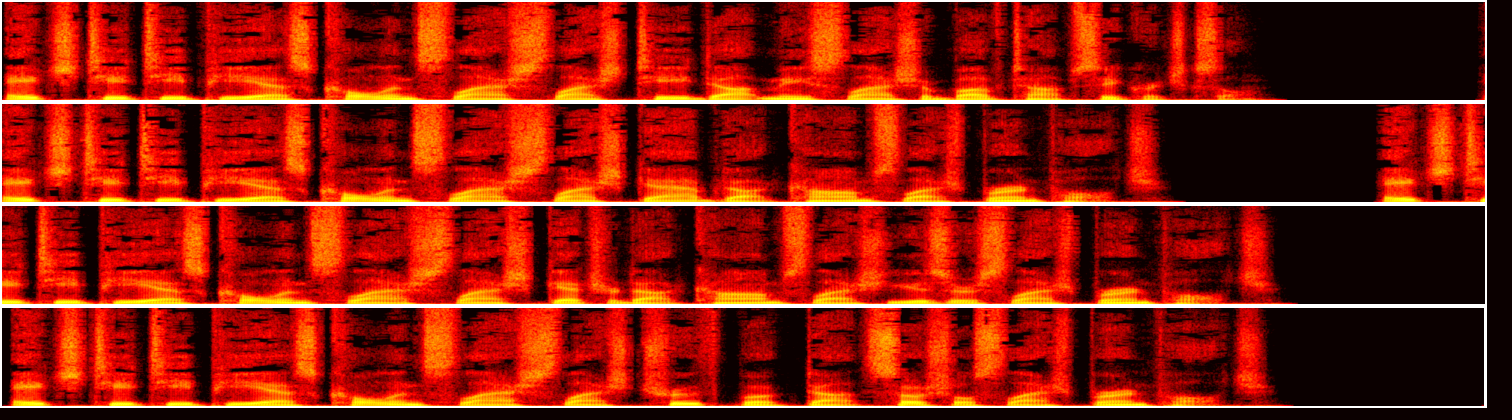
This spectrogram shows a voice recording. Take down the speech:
Https colon slash slash t.me slash above top secret https colon slash slash gab.com slash berndpulch https colon slash slash gettr.com slash user slash berndpulch https colon slash slash truthbook.social slash berndpulch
